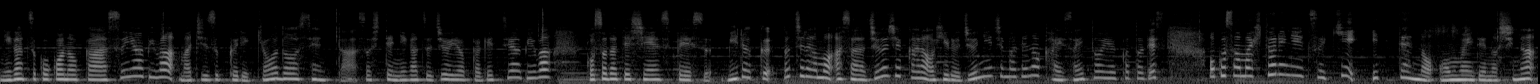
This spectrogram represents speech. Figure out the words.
2月9日水曜日はまちづくり共同センター。そして2月14日月曜日は子育て支援スペースミルク。どちらも朝10時からお昼12時までの開催ということです。お子様1人につき1点の思い出の品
